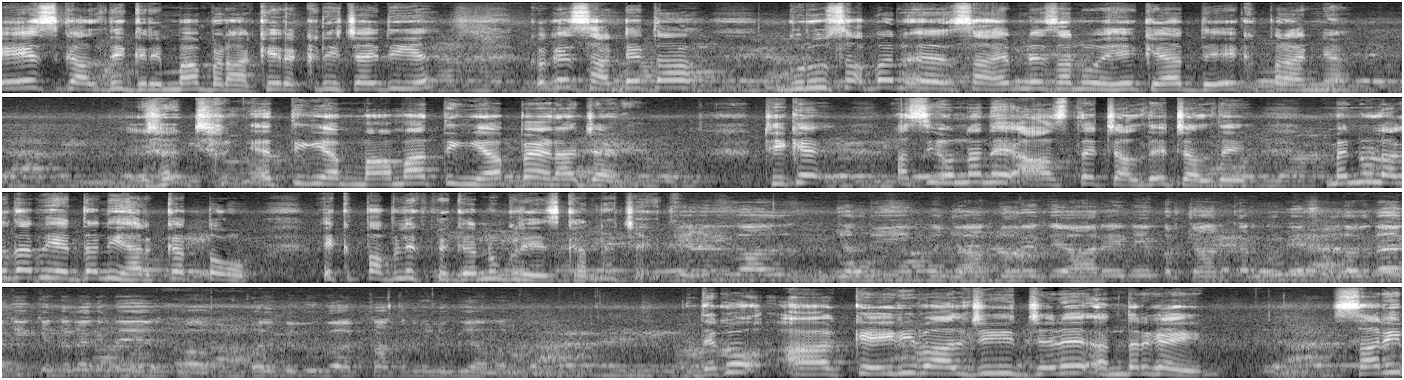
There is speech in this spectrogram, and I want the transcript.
ਇਸ ਗੱਲ ਦੀ ਗਰਿਮਾ ਬਣਾ ਕੇ ਰੱਖਣੀ ਚਾਹੀਦੀ ਹੈ। ਕਿਉਂਕਿ ਸਾਡੇ ਤਾਂ ਗੁਰੂ ਸਾਹਿਬਾਨ ਸਾਹਿਬ ਨੇ ਸਾਨੂੰ ਇਹ ਕਿਹਾ, ਦੇਖ ਪਰਾਈਆਂ ਧੀਆਂ ਮਾਮਾ ਧੀਆਂ, ਭੈਣਾਂ, ਜਾਣੇ। ਠੀਕ ਹੈ? ਅਸੀਂ ਉਹਨਾਂ ਦੇ ਆਸ ਤੇ ਚੱਲਦੇ ਚੱਲਦੇ ਮੈਨੂੰ ਲੱਗਦਾ ਵੀ ਇਦਾਂ ਦੀ ਹਰਕਤ ਤੋਂ ਇੱਕ ਪਬਲਿਕ ਫਿਗਰ ਨੂੰ ਗਰੇਜ਼ ਕਰਨਾ ਚਾਹੀਦਾ। ਕੇਜਰੀਵਾਲ ਜਲਦੀ ਪੰਜਾਬ ਦੌਰੇ ਤੇ ਆ ਰਹੇ ਨੇ ਪ੍ਰਚਾਰ ਕਰਨਗੇ। ਸੋ ਲੱਗਦਾ ਕਿ ਕਿਤੇ ਨਾ ਕਿਤੇ ਬਲ ਮਿਲੂਗਾ ਤਾਕਤ ਮਿਲੂਗੀ ਅਮਲ ਕਰਨ। ਦੇਖੋ ਕੇਜਰੀਵਾਲ ਜੀ ਜਿਹੜੇ ਅੰਦਰ ਗਏ ਸਾਰੀ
